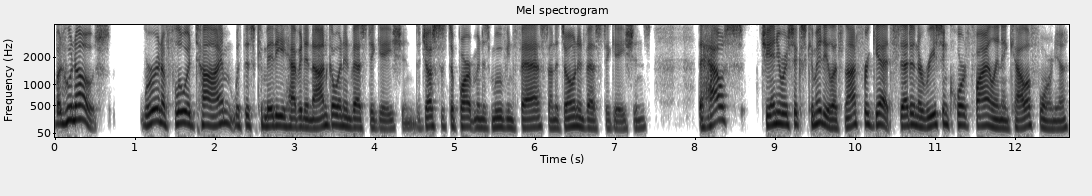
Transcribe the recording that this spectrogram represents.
but who knows? We're in a fluid time with this committee having an ongoing investigation. The Justice Department is moving fast on its own investigations. The House January 6th committee, let's not forget, said in a recent court filing in California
